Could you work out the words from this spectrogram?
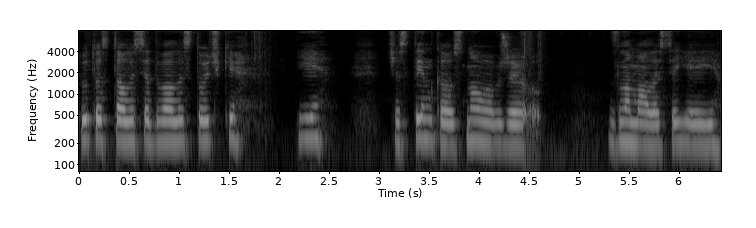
тут осталося два листочки, і частинка основа вже зламалася я її.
